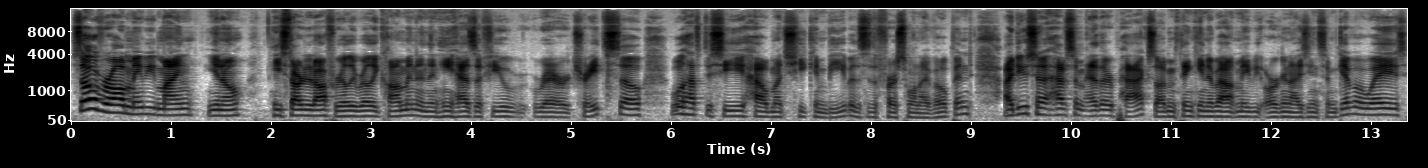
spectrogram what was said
So overall, maybe mine, you know, he started off really really common and then he has a few rare traits so we'll have to see how much he can be but this is the first one i've opened. I do have some other packs so i'm thinking about maybe organizing some giveaways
